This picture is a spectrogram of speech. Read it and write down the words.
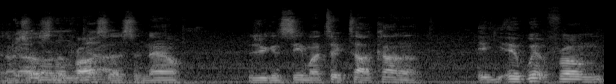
And I trust learn the process. And now, as you can see, my TikTok kind of, it, it went from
